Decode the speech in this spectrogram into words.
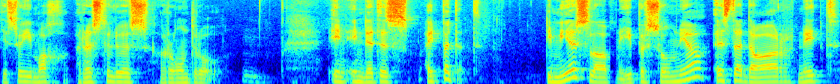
Jy sou jy mag rusteloos rondrol. En en dit is uitputtend. Die meer slaap, hipersomnia, is dat daar net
